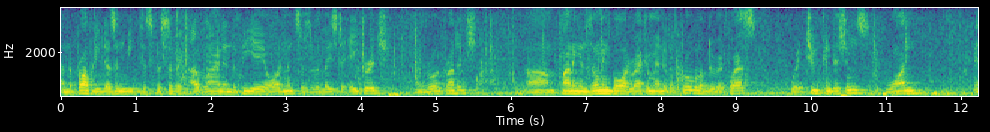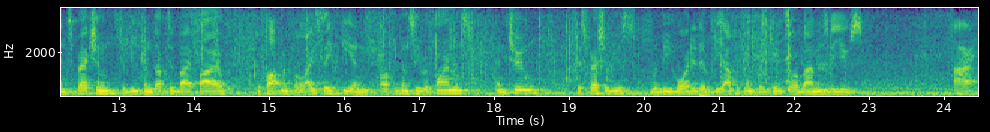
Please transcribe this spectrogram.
and the property doesn't meet the specific outline in the PA ordinance as it relates to acreage and road frontage. Um, Planning and Zoning Board recommended approval of the request with two conditions. One, inspection to be conducted by a fire department for life safety and occupancy requirements. And two, the special use would be voided if the applicant vacates or abandons the use. All right.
